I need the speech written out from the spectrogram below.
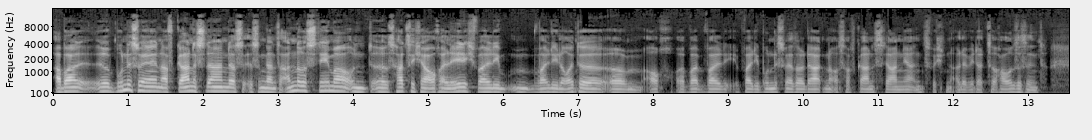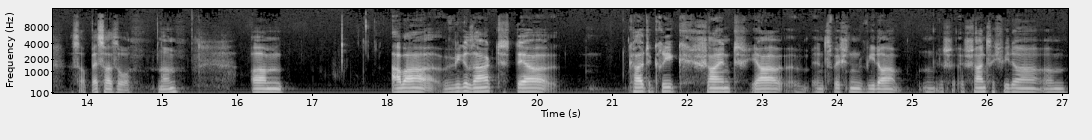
aber äh, Bundeswehr in Afghanistan, das ist ein ganz anderes Thema und äh, es hat sich ja auch erledigt, weil die, weil die Leute ähm, auch, äh, weil, weil, die, weil die Bundeswehrsoldaten aus Afghanistan ja inzwischen alle wieder zu Hause sind. Ist auch besser so. Ne? Ähm, aber wie gesagt, der Kalte Krieg scheint ja inzwischen wieder, scheint sich wieder, ähm,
